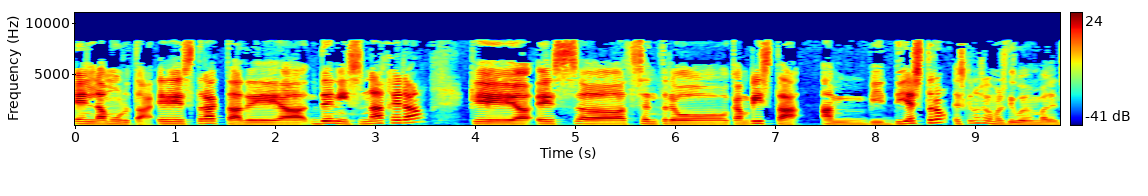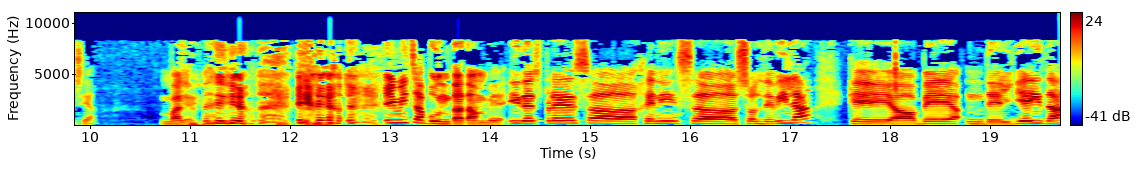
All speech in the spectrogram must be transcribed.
en la Murta. Es tracta de uh, Denis Nájera, que uh, és uh, centrocampista ambidiestro, és que no sé com es diu en valencià. Vale. I, I mitja punta també. I després uh, Genís uh, Soldevila, que uh, ve del Lleida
